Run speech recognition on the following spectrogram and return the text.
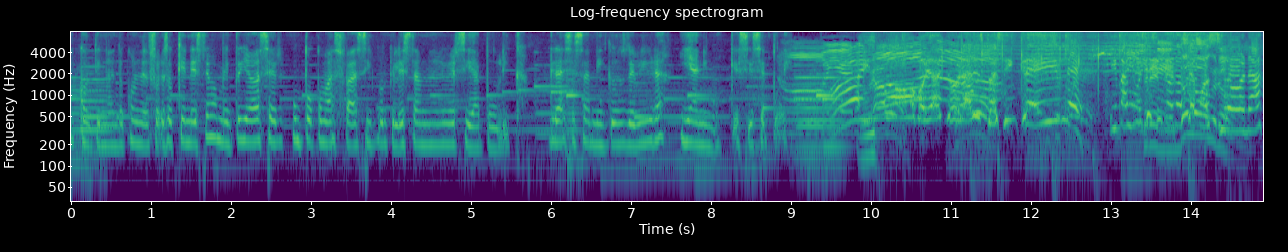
Y continuando con el esfuerzo, que en este momento ya va a ser un poco más fácil porque él está en una universidad pública. Gracias amigos de Vibra y ánimo, que sí se puede. ¡Ay! Esto es increíble. Imagínense si no nos Tremendo logro. emociona.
